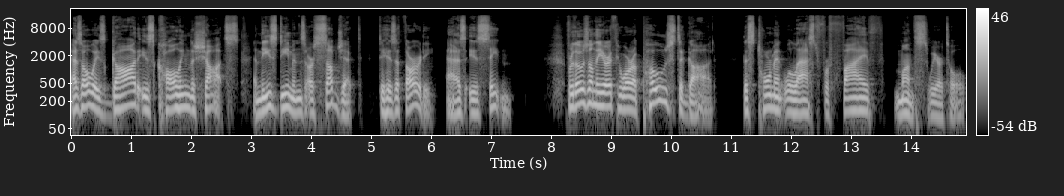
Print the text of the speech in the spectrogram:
As always, God is calling the shots, and these demons are subject to his authority, as is Satan. For those on the earth who are opposed to God, this torment will last for five months, we are told.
